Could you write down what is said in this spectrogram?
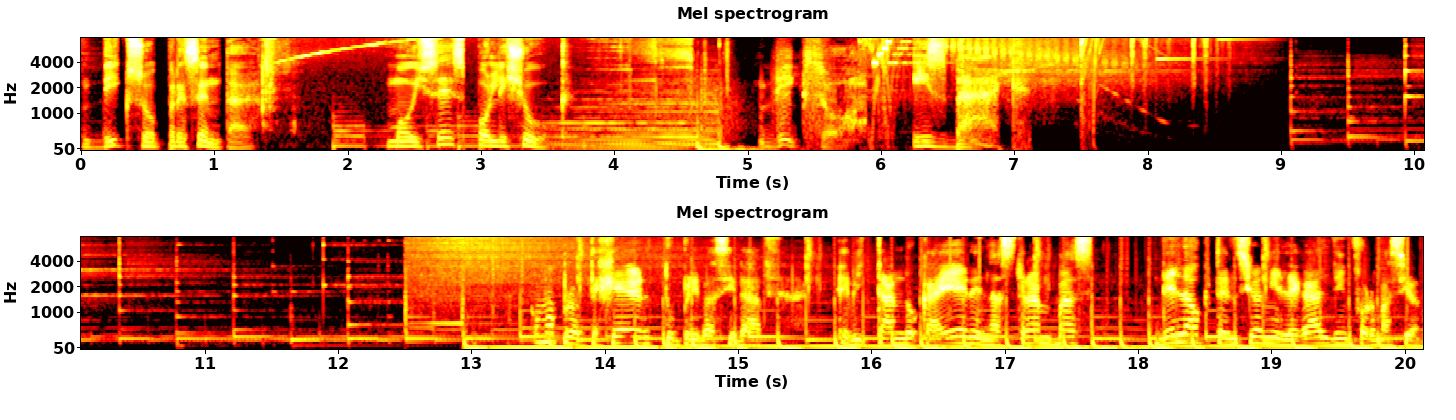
Dixo presenta Moisés Polishuk. Dixo is back. Cómo proteger tu privacidad, evitando caer en las trampas de la obtención ilegal de información.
